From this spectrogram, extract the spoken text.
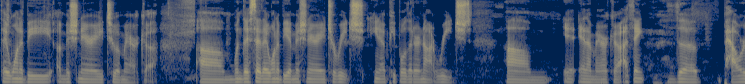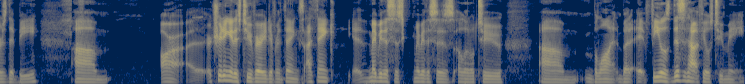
they want to be a missionary to America, um, when they say they want to be a missionary to reach, you know, people that are not reached um, in, in, America, I think the powers that be um, are are treating it as two very different things. I think eh, maybe this is maybe this is a little too um, blunt, but it feels this is how it feels to me.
